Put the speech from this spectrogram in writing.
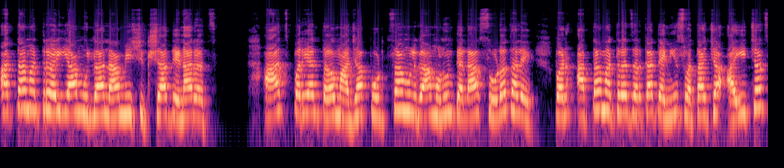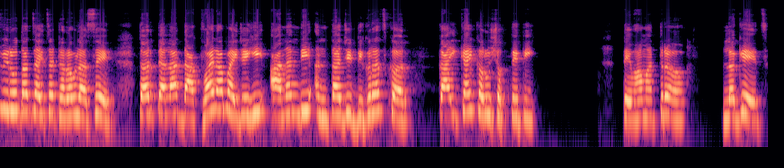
आता मात्र या मुलाला मी शिक्षा देणारच. आजपर्यंत माझ्या पोटचा मुलगा म्हणून त्याला सोडत आले. पण आता मात्र जर का त्यांनी स्वतःच्या आईच्याच विरोधात जायचं ठरवलं असेल तर त्याला दाखवायला पाहिजे ही आनंदी अंताजी दिग्रजकर काय काय करू शकते ती. तेव्हा मात्र लगेच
